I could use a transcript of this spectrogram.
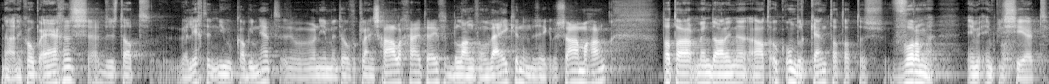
Nou, en ik hoop ergens, hè, dus dat wellicht in het nieuwe kabinet, eh, wanneer men het over kleinschaligheid heeft, het belang van wijken en een zekere samenhang dat daar, men daarin inderdaad ook onderkent dat dat dus vormen impliceert.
